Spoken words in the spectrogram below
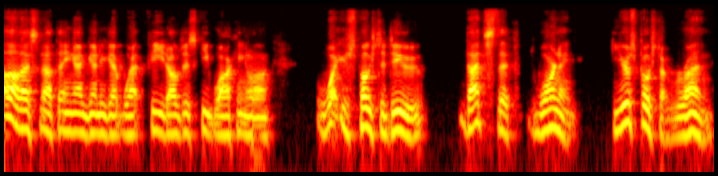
Oh, that's nothing. I'm going to get wet feet. I'll just keep walking along. What you're supposed to do, that's the warning. You're supposed to run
